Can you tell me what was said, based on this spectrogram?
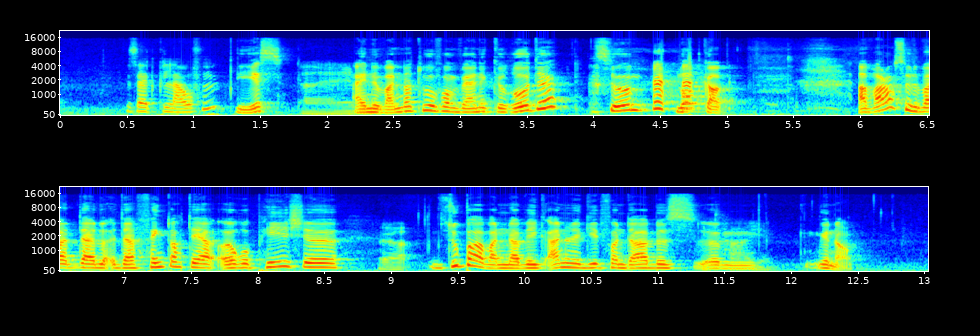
Ihr seid gelaufen? Yes. Nein. Eine Wandertour vom Wernicke Röde zum Nordkap. Aber war doch so, da, da, fängt doch der europäische Ja. Superwanderweg an und er geht von da bis. Ähm, genau.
